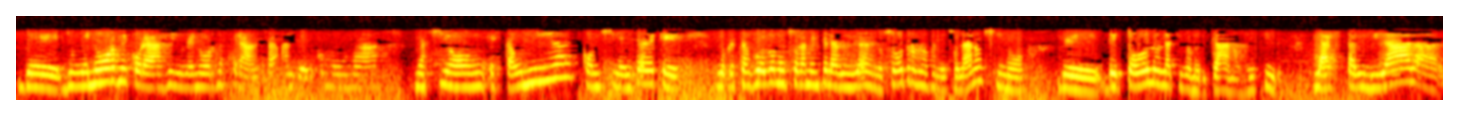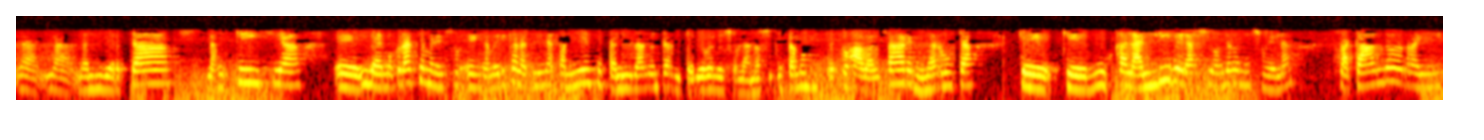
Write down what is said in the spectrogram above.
de, de un enorme coraje y una enorme esperanza al ver como una nación está unida, consciente de que lo que está en juego no es solamente la vida de nosotros, los venezolanos, sino de, todos los latinoamericanos. Es decir, la estabilidad, la, la, la, libertad, la justicia eh, y la democracia en América Latina también se está librando en territorio venezolano. Así que estamos dispuestos a avanzar en una ruta que, que busca la liberación de Venezuela, sacando de raíz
